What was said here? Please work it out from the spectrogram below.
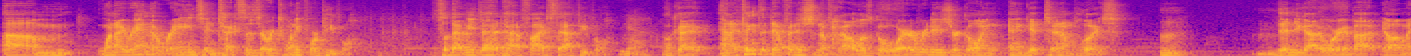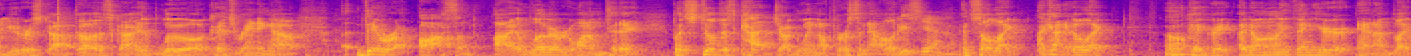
um, when I ran a range in Texas, there were 24 people. So that means I had to have five staff people. Yeah. Okay. And I think the definition of hell is go wherever it is you're going and get 10 employees. Then you got to worry about, oh, my uterus stopped. Oh, the sky is blue. Okay, it's raining out. they were awesome. I love every one of them today, but still this cat juggling of personalities. Yeah. And so like I kind of go like, okay, great. I don't know anything here, and I'm like,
